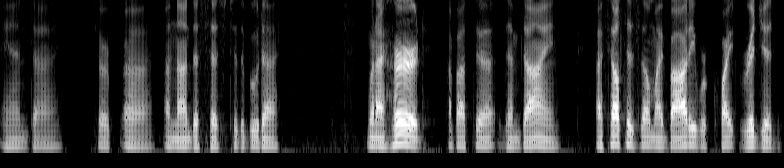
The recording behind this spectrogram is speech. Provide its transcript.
And uh, so uh, Ananda says to the Buddha, When I heard about the, them dying, I felt as though my body were quite rigid.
